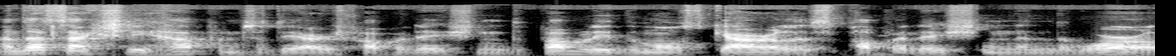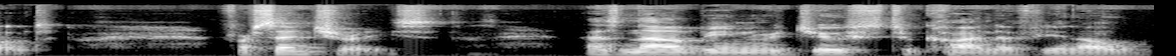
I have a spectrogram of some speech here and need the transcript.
And that's actually happened to the Irish population, probably the most garrulous population in the world for centuries has now been reduced to kind of, you know,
